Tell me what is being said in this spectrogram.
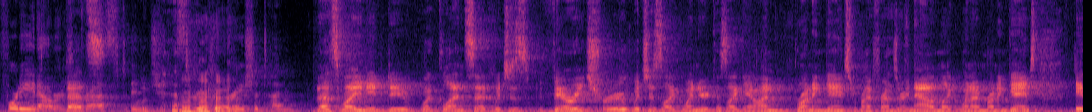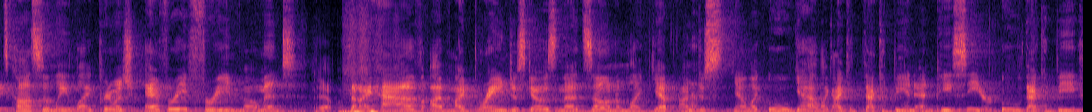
48 hours That's- of rest and just recuperation time. that's why you need to do what Glenn said, which is very true. Which is like when you're, because like you know, I'm running games for my friends right now, and like when I'm running games, it's constantly like pretty much every free moment Yep. that I have, I, my brain just goes in that zone. I'm like, yep, I'm just you know like, ooh yeah, like I could that could be an NPC, or ooh that could be,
